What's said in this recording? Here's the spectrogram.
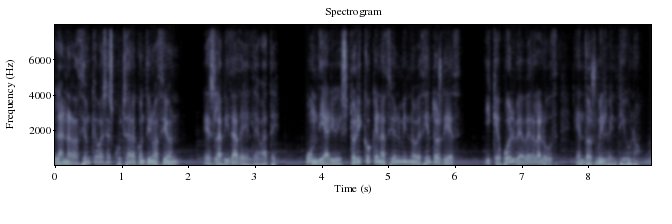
La narración que vas a escuchar a continuación es La vida del debate, un diario histórico que nació en 1910 y que vuelve a ver la luz en 2021.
